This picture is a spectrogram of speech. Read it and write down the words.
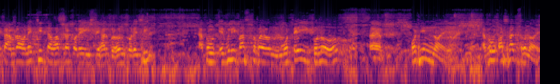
এটা আমরা অনেক চিন্তা ভাবনা করে ইশতেহার গ্রহণ করেছি। এবং এগুলি বাস্তবায়ন মোটেই কোনো কঠিন নয় এবং অসাধ্য নয়।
